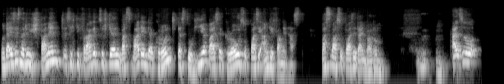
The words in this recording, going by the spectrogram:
Und da ist es natürlich spannend, sich die Frage zu stellen, was war denn der Grund, dass du hier bei The Grow so quasi angefangen hast? Was war so quasi dein Warum? Also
